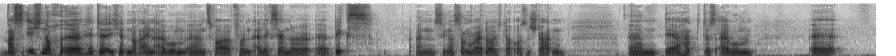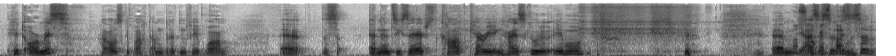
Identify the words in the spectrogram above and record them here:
was ich noch äh, hätte, ich hätte noch ein Album, äh, und zwar von Alexander äh, Bix, ein Singer-Songwriter, ich glaube aus den Staaten. Ähm, der hat das Album äh, Hit or Miss herausgebracht am 3. Februar. Äh, das, er nennt sich selbst Card Carrying High School Emo. ähm, ja, es ist, so, es ist, so,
